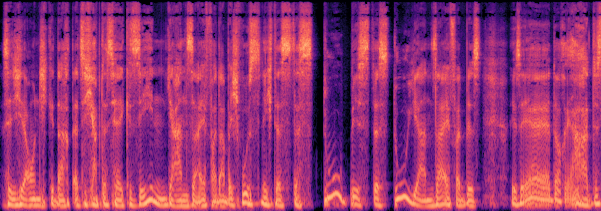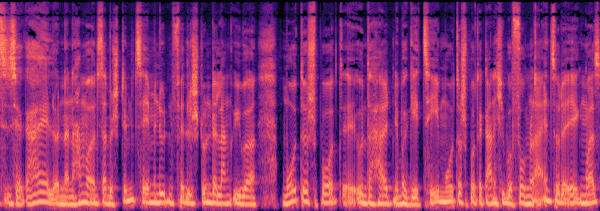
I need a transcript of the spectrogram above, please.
das hätte ich auch nicht gedacht. Also ich habe das ja gesehen, Jan Seifert, aber ich wusste nicht, dass, dass du bist, dass du Jan Seifert bist. Ich so, ja, ja, doch, ja, das ist ja geil. Und dann haben wir uns da bestimmt zehn Minuten, Viertelstunde lang über Motorsport äh, unterhalten, über GT-Motorsport, gar nicht über Formel 1 oder irgendwas.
